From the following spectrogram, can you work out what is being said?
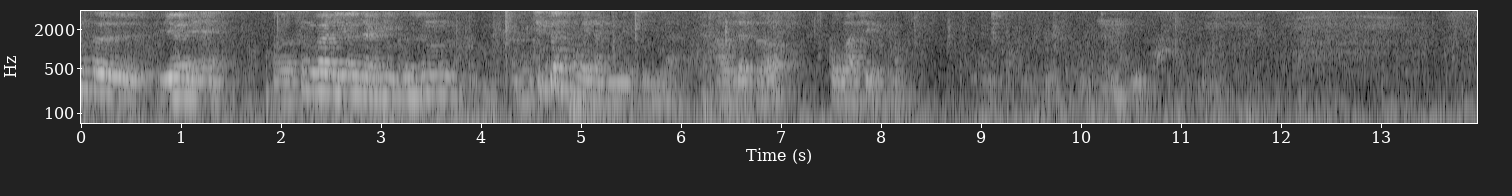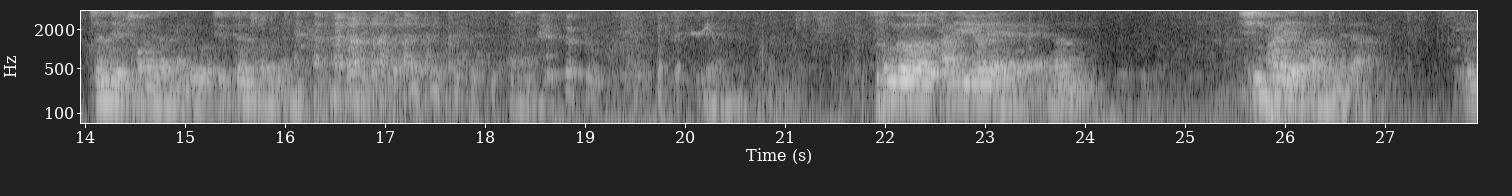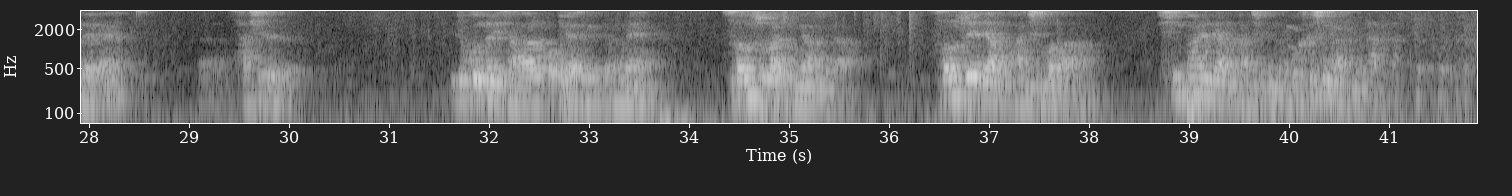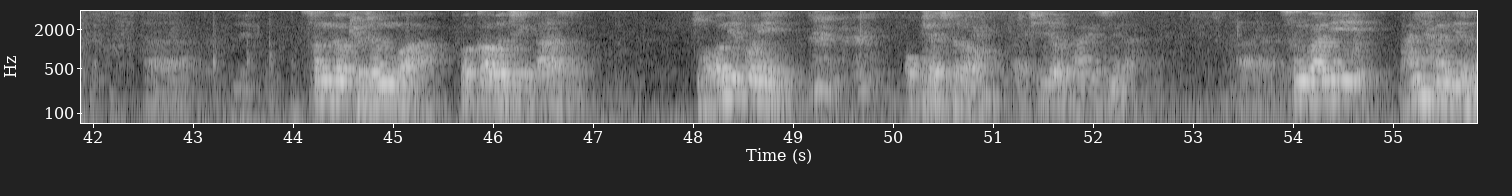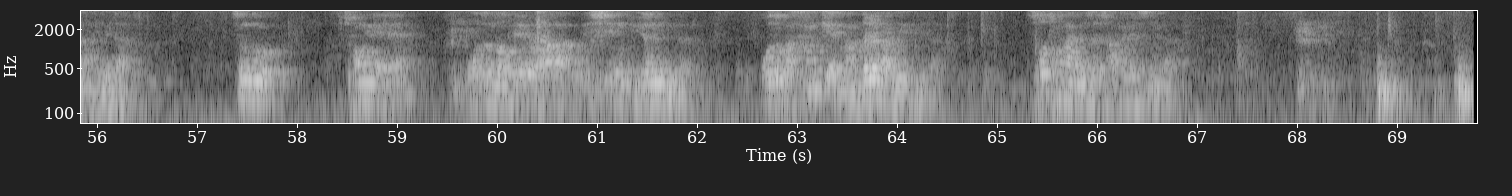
건설위원회 어, 승관 위원장님 금순 어, 직전 총회장님이십니다. 나오셔서 보고하시겠습니다. 전직 총회장이 아니고 직전 총회장입니다. 선거관리위원회는 심판의 역할을 합니다. 그런데 어, 사실 일꾼들이 잘 뽑혀야 되기 때문에 선수가 중요합니다. 선수에 대한 관심보다 심판에 대한 관심이 너무 크신 것 같습니다. 어, 선거 규정과 법과 원칙에 따라서 좋은 일꾼이 뽑혀지도록 어, 진력을 다하겠습니다. 어, 선관위 많이 하는 일은 아닙니다. 전국 총회 모든 노회와 우리 시행위원님들 모두가 함께 만들어가는 일입니다. 소통하면서 잘하겠습니다.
